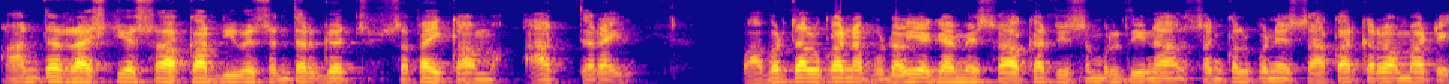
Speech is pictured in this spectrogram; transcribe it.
આંતરરાષ્ટ્રીય સહકાર દિવસ અંતર્ગત સફાઈ કામ હાથ ધરાયું. ભાભર તાલુકાના ભોડાળિયા ગામે સહકારથી સમૃદ્ધિના સંકલ્પને સાકાર કરવા માટે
